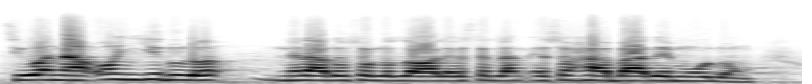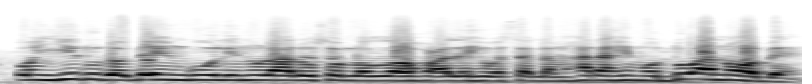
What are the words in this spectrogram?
si wona on yiɗuɗo nelaɗo sallllahu alayhi wa sallam e sahabaɓe muɗum on yiɗuɗo ɓey nguuli nulaɗo sallllahu alayhi wa sallam hara himo du'anoɓe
